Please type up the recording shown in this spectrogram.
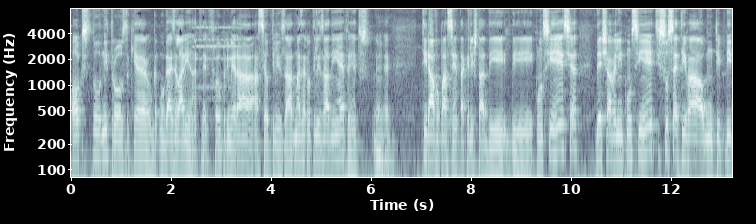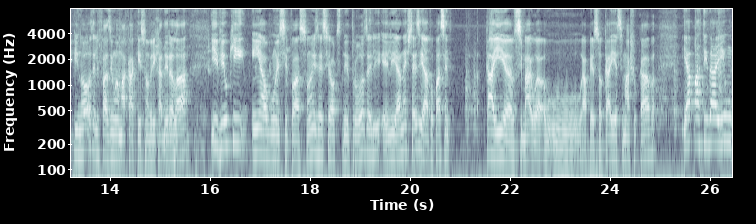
óxido nitroso, que é o, o gás hilariante. Né? Ele foi o primeiro a, a, ser utilizado, mas era utilizado em eventos. Uhum. É, tirava o paciente daquele estado de, de consciência, deixava ele inconsciente, suscetível a algum tipo de hipnose, ele fazia uma macaquice, uma brincadeira lá, e viu que em algumas situações esse óxido nitroso ele, ele anestesiava o paciente caía, se, o, a pessoa caía, se machucava. E a partir daí, um,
